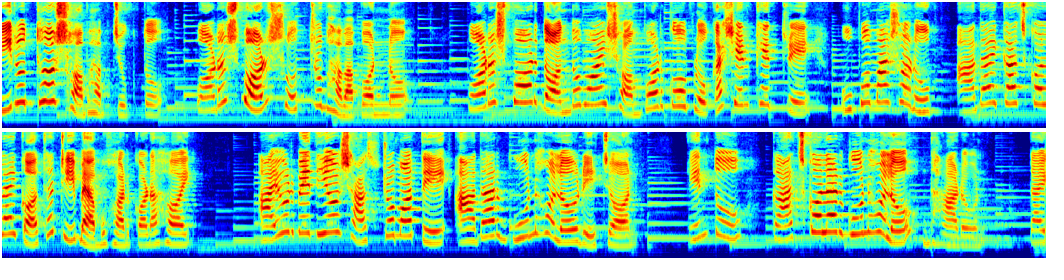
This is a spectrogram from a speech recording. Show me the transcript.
বিরুদ্ধ স্বভাবযুক্ত, পরস্পর শত্রু ভাবাপন্ন পরস্পর দ্বন্দ্বময় সম্পর্ক প্রকাশের ক্ষেত্রে উপমাস্বরূপ আদায় কাজকলায় কথাটি ব্যবহার করা হয়। আয়ুর্বেদীয় শাস্ত্র মতে, আদার গুণ হল রেচন, কিন্তু কাঁচকলার গুণ হল ধারণ, তাই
